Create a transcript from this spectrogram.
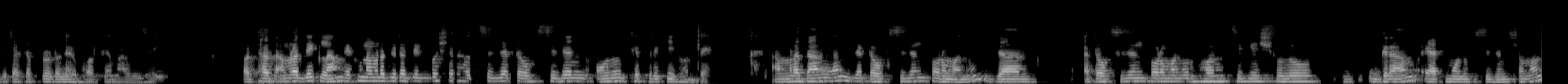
যেটা একটা প্রোটনের ভরকে আমরা বুঝাই। অর্থাৎ আমরা দেখলাম, এখন আমরা যেটা দেখব সেটা হচ্ছে যে একটা অক্সিজেন অণুর ক্ষেত্রে কি ঘটবে। আমরা জানলাম যে একটা অক্সিজেন পরমাণু, যার একটা অক্সিজেন পরমাণুর ভর হচ্ছে গিয়ে ষোলো গ্রাম এক মোল অক্সিজেন সমান।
